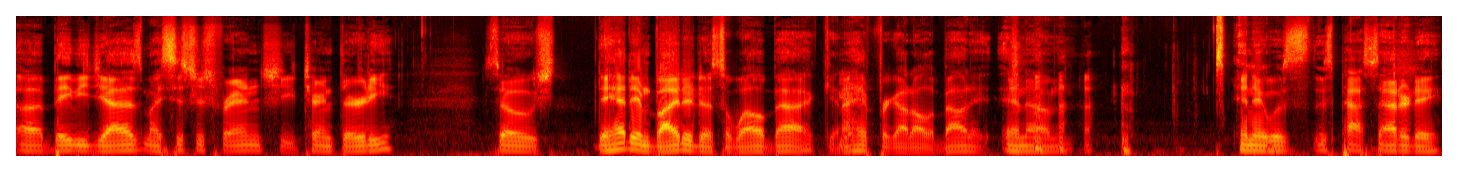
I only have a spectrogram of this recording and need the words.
uh, baby Jazz, my sister's friend, she turned thirty, so sh- they had invited us a while back, and I had forgot all about it. And um, and it was this past Saturday,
